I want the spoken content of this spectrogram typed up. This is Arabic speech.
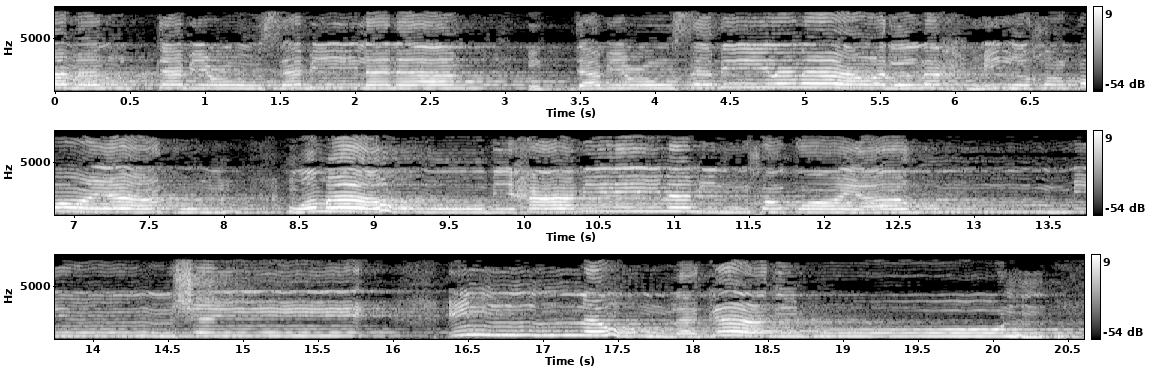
آمنوا اتبعوا سبيلنا اتبعوا سبيلنا ولنحمل خطاياكم وما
